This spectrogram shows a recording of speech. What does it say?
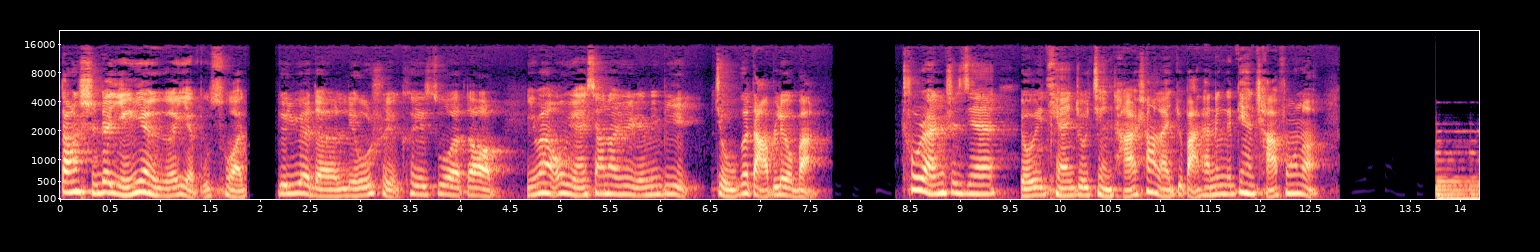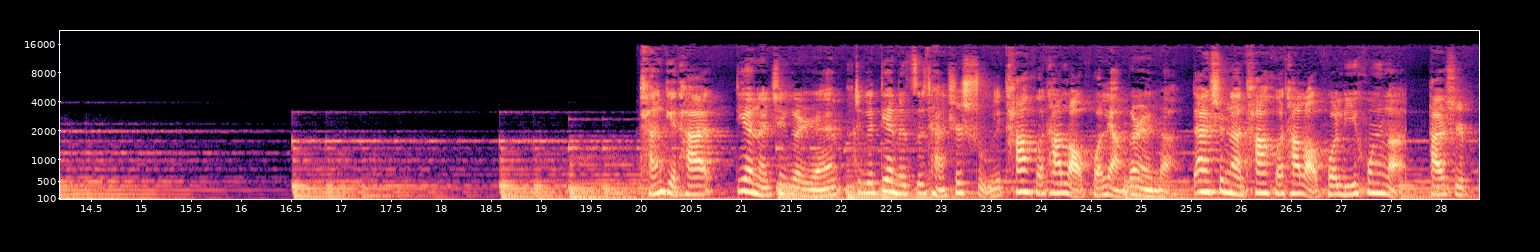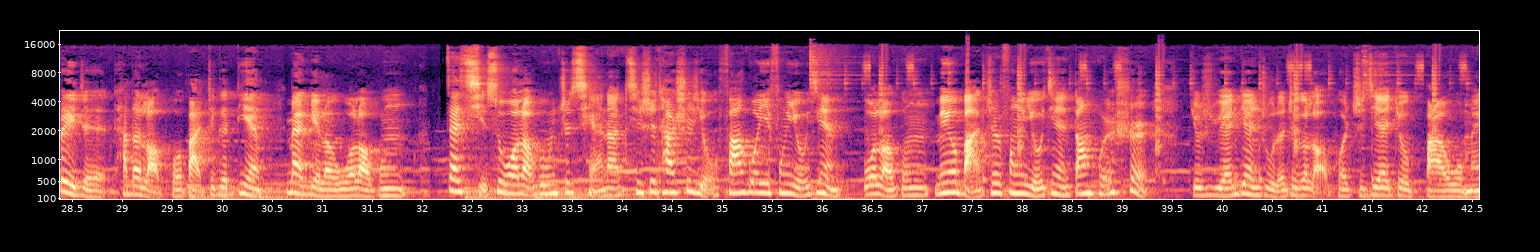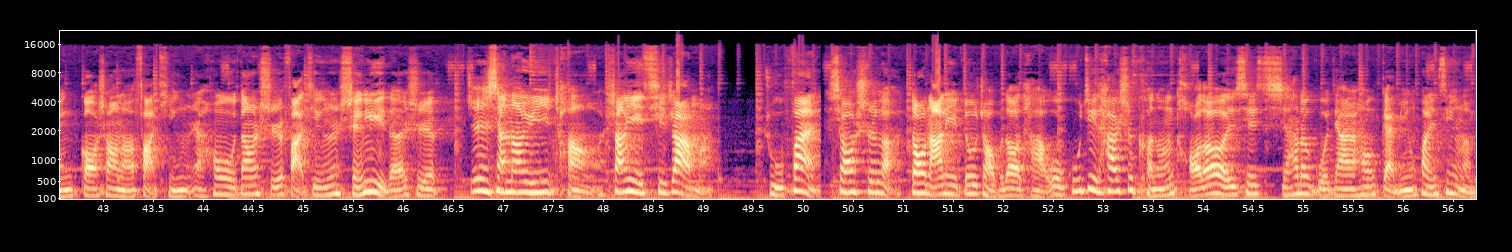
当时的营业额也不错，一个月的流水可以做到一万欧元，相当于人民币九个 W 吧。突然之间有一天，就警察上来就把他那个店查封了。盘给他店的这个人，这个店的资产是属于他和他老婆两个人的。但是呢，他和他老婆离婚了，他是背着他的老婆把这个店卖给了我老公。在起诉我老公之前呢，其实他是有发过一封邮件，我老公没有把这封邮件当回事儿，就是原店主的这个老婆直接就把我们告上了法庭。然后当时法庭审理的是，这是相当于一场商业欺诈嘛。主犯消失了，到哪里都找不到他。我估计他是可能逃到了一些其他的国家，然后改名换姓了。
